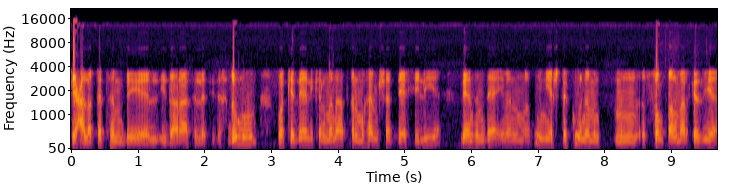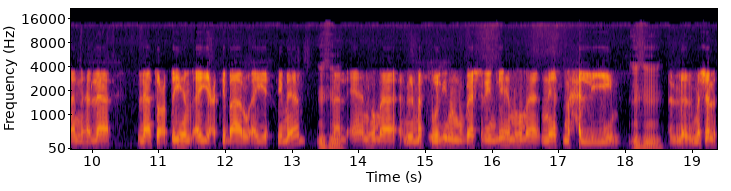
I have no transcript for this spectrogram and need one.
في علاقتهم بالإدارات التي تخدمهم وكذلك المناطق المهمشة الداخلية لأنهم دائما المواطنين يشتكون من من السلطة المركزية أنها لا لا تعطيهم أي اعتبار وأي اهتمام فالآن هم المسؤولين المباشرين لهم هم ناس محليين. مجلة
